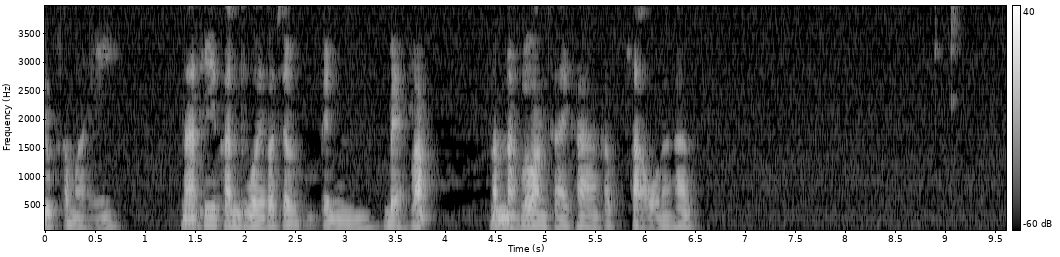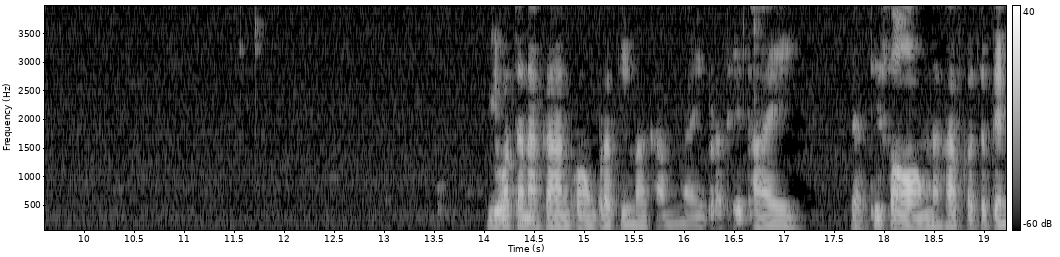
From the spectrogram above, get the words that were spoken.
ยุคสมัย หน้าที่คันถวยก็จะเป็นแบกรับน้ำหนักระหว่างชายคากับเสานะครับวิวัฒนาการของประติมากรรมในประเทศไทย แบบที่2นะครับก็จะเป็น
